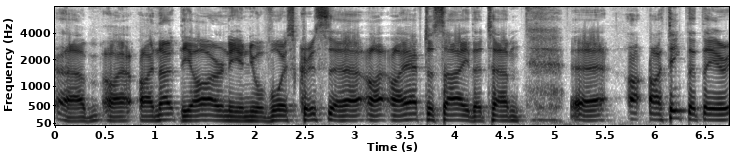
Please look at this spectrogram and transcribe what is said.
Um, I, I, note the irony in your voice, Chris. Uh, I, I, have to say that um, uh, I think that there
